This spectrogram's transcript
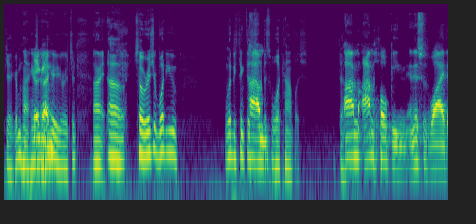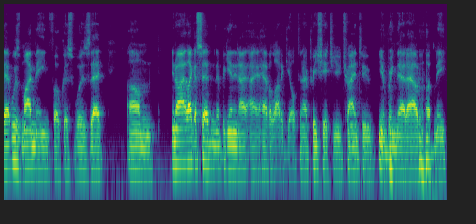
Gig 'em. I hear, Gig I 'em. hear you, Richard. All right. Uh, so, Richard, what do you what do you think this, Um, this will accomplish? I'm I'm hoping, and this is why that was my main focus was that, um, you know, I like I said in the beginning, I, I have a lot of guilt, and I appreciate you trying to you know bring that out of me.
